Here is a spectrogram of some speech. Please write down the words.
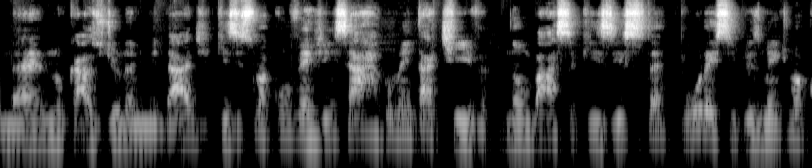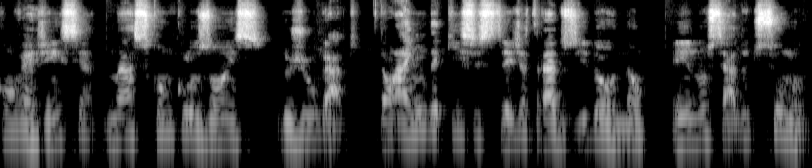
né, no caso de unanimidade, que exista uma convergência argumentativa. Não basta que exista pura e simplesmente uma convergência nas conclusões do julgado. Então, ainda que isso esteja traduzido ou não em enunciado de súmula.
